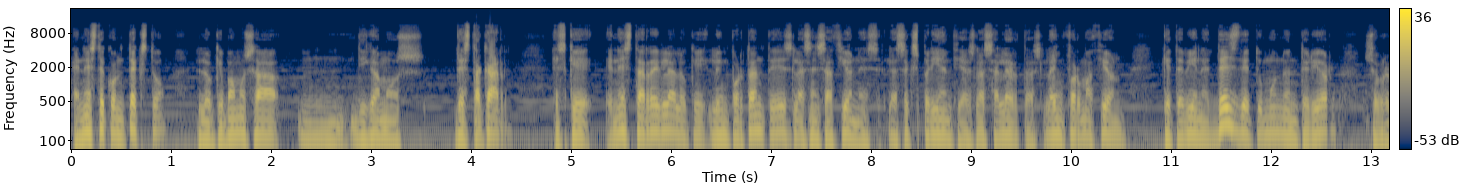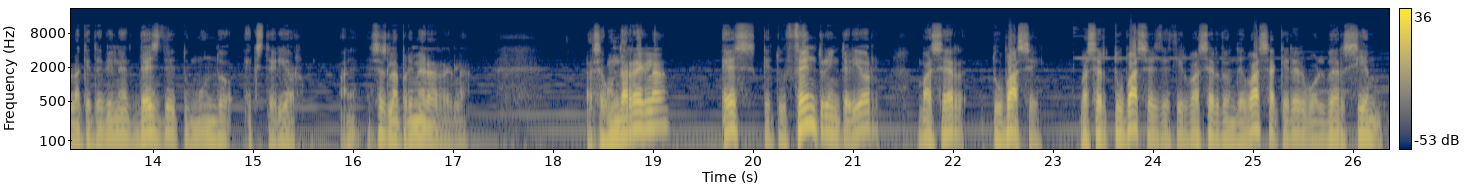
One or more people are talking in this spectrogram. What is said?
en este contexto lo que vamos a, mm, digamos, destacar es que en esta regla lo, que, lo importante es las sensaciones, las experiencias, las alertas, la información que te viene desde tu mundo interior sobre la que te viene desde tu mundo exterior. Esa es la primera regla. La segunda regla es que tu centro interior va a ser tu base, va a ser tu base, es decir, va a ser donde vas a querer volver siempre,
